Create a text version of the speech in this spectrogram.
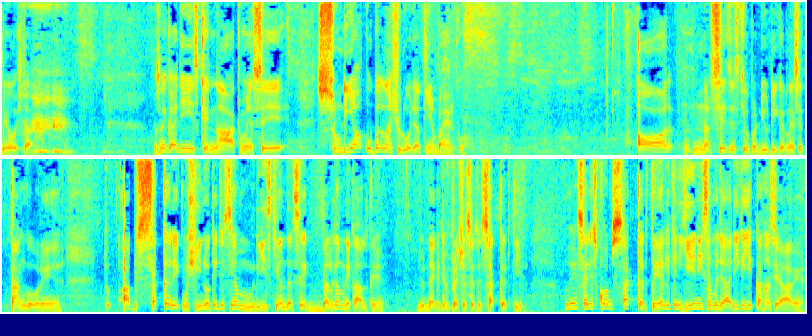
बेहोश था। उसने कहा, जी, इसके नाक में से सुंडियाँ उबलना शुरू हो जाती हैं बाहर को। और नर्सेज इसके ऊपर ड्यूटी करने से तंग हो रहे हैं तो अब शक्कर एक मशीन होती है जिससे हम मरीज़ के अंदर से एक बलगम निकालते हैं। जो नेगेटिव प्रेशर से सक करती है। वो तो सर इसको हम सक करते हैं, लेकिन ये नहीं समझ आ रही कि ये कहाँ से आ रहे हैं।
